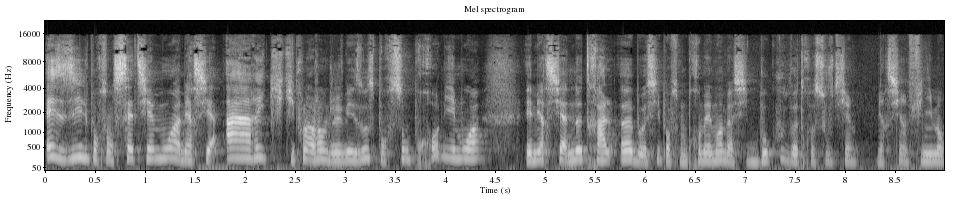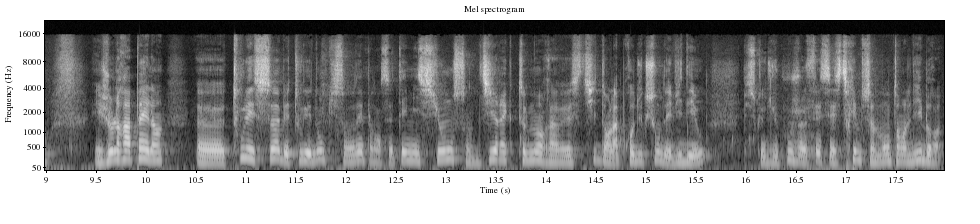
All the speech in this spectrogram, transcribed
Ezil pour son septième mois. Merci à Arik qui prend l'argent de Jeff Bezos pour son premier mois. Et merci à Neutral Hub aussi pour son premier mois. Merci beaucoup de votre soutien. Merci infiniment. Et je le rappelle, hein, euh, tous les subs et tous les dons qui sont donnés pendant cette émission sont directement réinvestis dans la production des vidéos, puisque du coup je fais ces streams sur mon temps libre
